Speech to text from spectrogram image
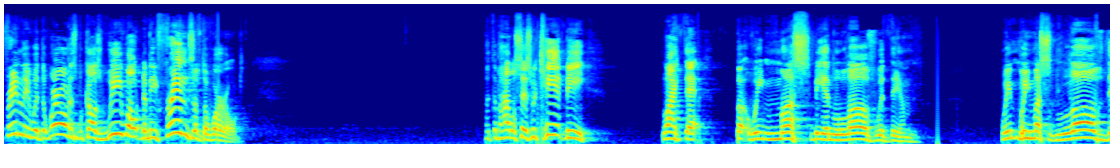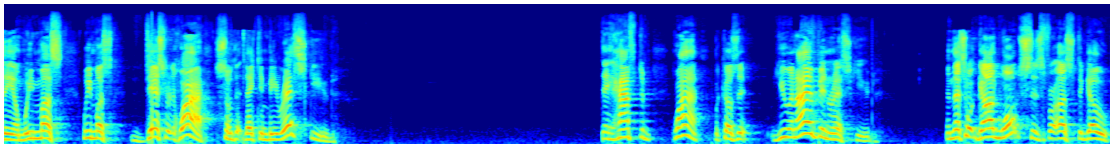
friendly with the world is because we want to be friends of the world. But the Bible says we can't be like that, but we must be in love with them. We, we must love them. We must, we must desperately. Why? So that they can be rescued. They have to. Why? Because it, you and I have been rescued. And that's what God wants is for us to go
